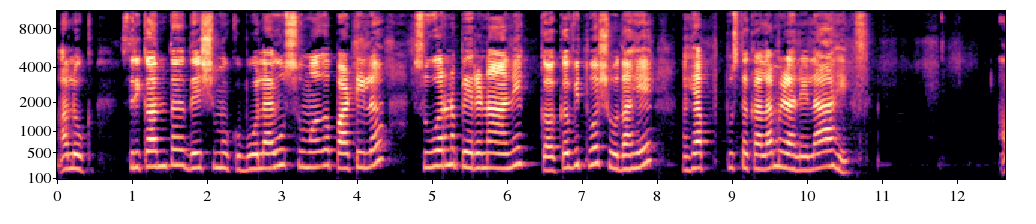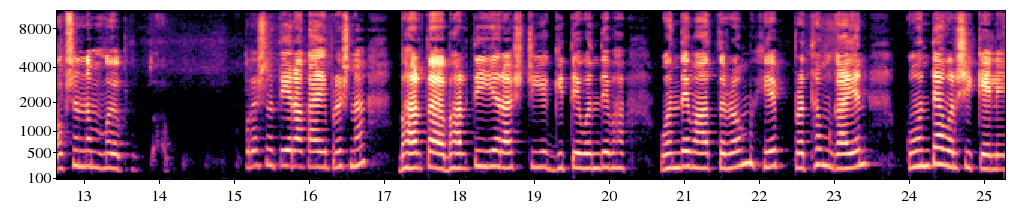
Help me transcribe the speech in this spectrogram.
आलोक. श्रीकांत देशमुख बोलावू सुमग पाटील सुवर्ण प्रेरणा आणि क कवित्व शोधा हे ह्या पुस्तकाला मिळालेला आहे. ऑप्शन नंबर प्रश्न तेरा काय प्रश्न भारता भारतीय राष्ट्रीय गीते वंदे भा वंदे मातरम हे प्रथम गायन कोणत्या वर्षी केले?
